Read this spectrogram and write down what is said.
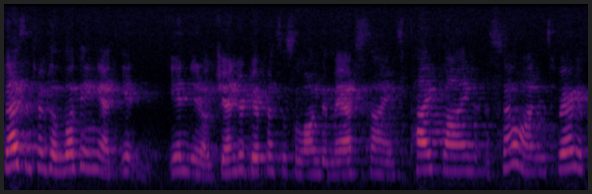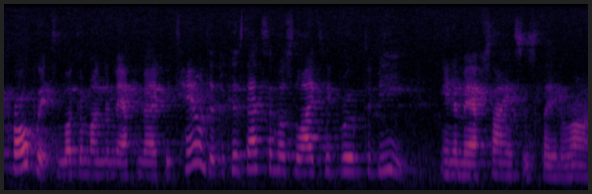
Thus, in terms of looking at in, in, you know, gender differences along the math science pipeline and so on, it's very appropriate to look among the mathematically talented because that's the most likely group to be in the math sciences later on.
